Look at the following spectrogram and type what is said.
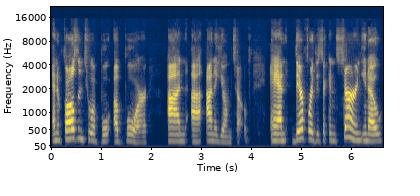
and it falls into a, bo- a bore on uh, on a Yom Tov, and therefore there's a concern. You know,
